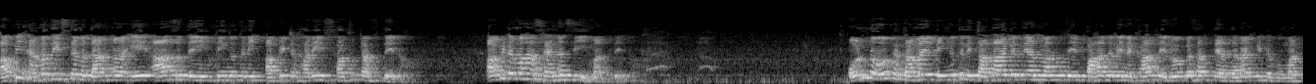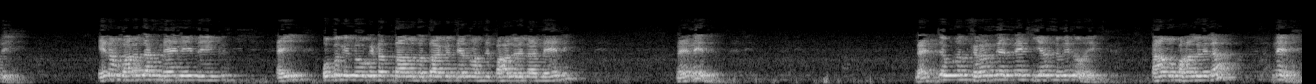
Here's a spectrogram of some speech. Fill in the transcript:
අපි හැමතිස්සෙම දන්නවා ඒ ආසතෙයින් පිංගුතුනි අපිට හරි සතුටක් දෙනවා. අපිට මහා සැනසීමක් දෙනවා. ඔන්න ඕක තමයි පිංගුතුනි තථාගතයන් වහන්සේ පහළ වෙන කාලේ ලෝක සත්‍යය දරන් හිටපු මතේ. එහෙනම් වරදක් නෑ නේද ඒක? ඇයි ඔබගේ ලෝකෙටත් තාම තථාගතයන් වහන්සේ පහළ වෙලා නෑනේ? නෑ නේද? ලැජ්ජ වුණත් කරන්න දෙයක් නෑ කියන්න වෙනවා ඒක. තාම පහළ වෙලා නෑ.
